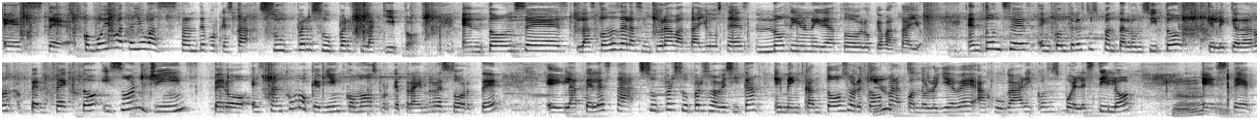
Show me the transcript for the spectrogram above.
Este, con Pollo batallo bastante porque está súper, súper flaquito. Entonces, las cosas de la cintura batallo, ustedes no tienen una idea todo lo que batallo. Entonces, encontré estos pantaloncitos que le quedaron perfecto y son jeans, pero están como que bien cómodos porque traen resorte. eh, Y la tela está súper, súper suavecita y me encantó, sobre todo Cute. para cuando lo lleve a jugar y cosas por el estilo. Mm. Este,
